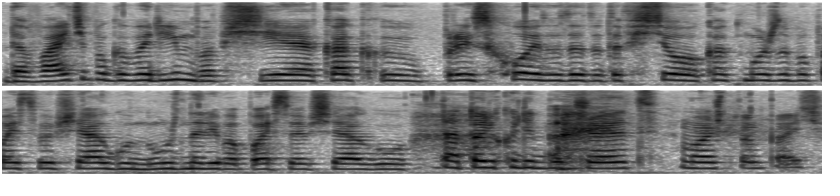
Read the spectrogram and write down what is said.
Давайте поговорим вообще, как э, происходит вот это все, как можно попасть в общагу, нужно ли попасть в общагу. Да, только ли бюджет может попасть.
